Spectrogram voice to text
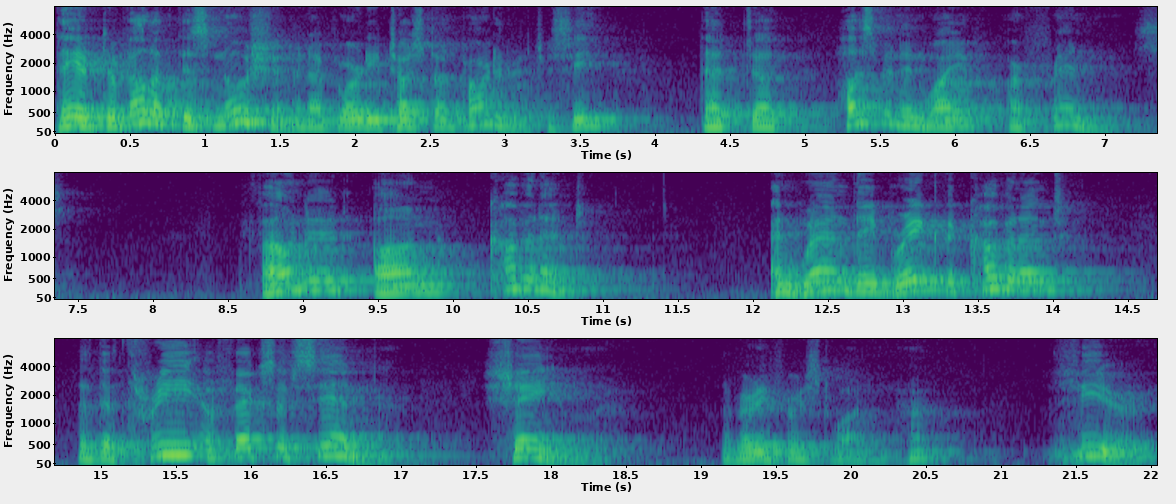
they had developed this notion, and I've already touched on part of it, you see, that uh, husband and wife are friends, founded on covenant. And when they break the covenant, the, the three effects of sin shame, the very first one, huh? fear,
